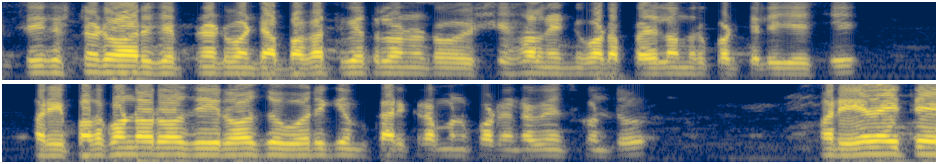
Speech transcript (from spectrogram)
శ్రీకృష్ణుడు వారు చెప్పినటువంటి ఆ భగవద్గీతలో ఉన్నటువంటి విశేషాలన్నింటినీ కూడా ప్రజలందరూ కూడా తెలియజేసి మరి పదకొండవ రోజు ఈ రోజు ఊరిగింపు కార్యక్రమాన్ని కూడా నిర్వహించుకుంటూ మరి ఏదైతే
